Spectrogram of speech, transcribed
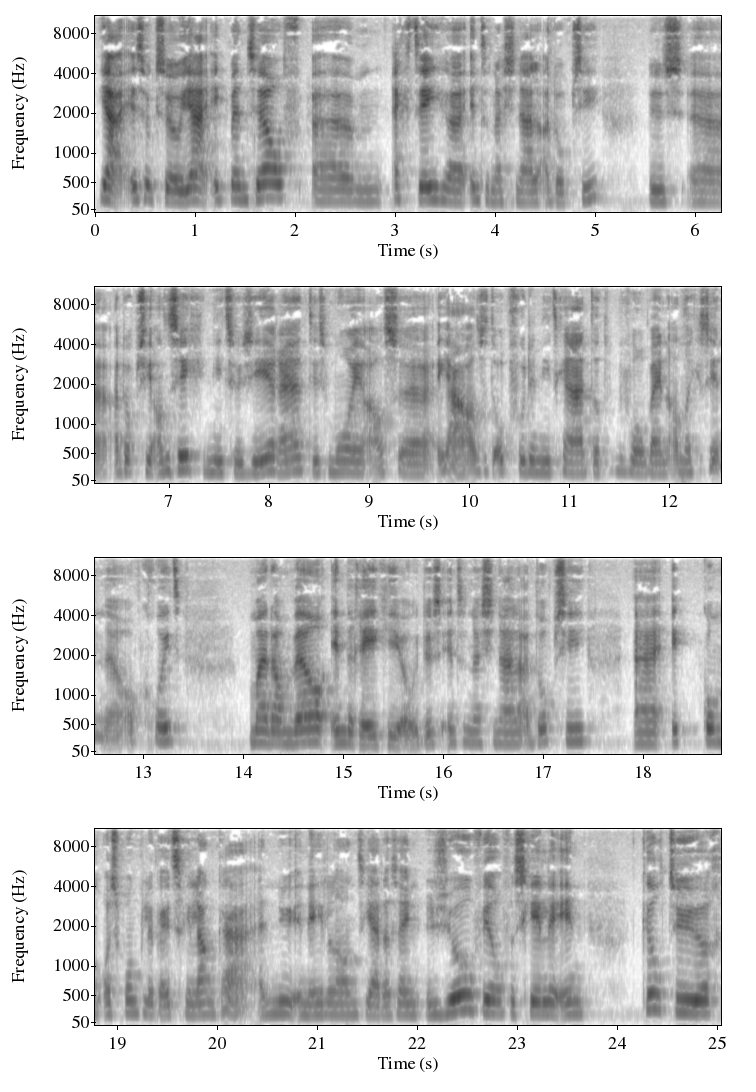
ja, is ook zo. Ja, ik ben zelf ehm, echt tegen internationale adoptie. Dus eh, adoptie aan zich niet zozeer. Hè. Het is mooi als, eh, ja, als het opvoeden niet gaat, dat het bijvoorbeeld bij een ander gezin eh, opgroeit. Maar dan wel in de regio. Dus internationale adoptie. Eh, ik kom oorspronkelijk uit Sri Lanka en nu in Nederland. Ja, er zijn zoveel verschillen in cultuur,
